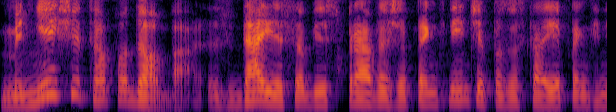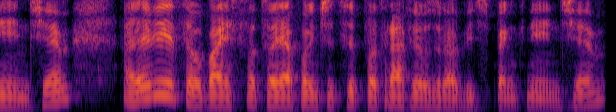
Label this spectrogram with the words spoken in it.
Mnie się to podoba. Zdaję sobie sprawę, że pęknięcie pozostaje pęknięciem, ale wiedzą Państwo, co Japończycy potrafią zrobić z pęknięciem.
